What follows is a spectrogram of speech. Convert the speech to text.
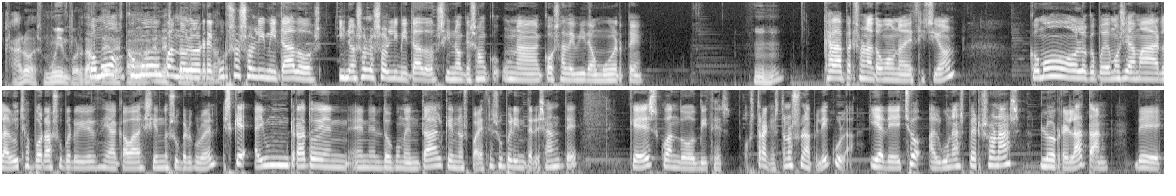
Claro, es muy importante. ¿Cómo, esta- cómo en este cuando los recursos son limitados y no solo son limitados, sino que son una cosa de vida o muerte, cada persona toma una decisión? ¿Cómo lo que podemos llamar la lucha por la supervivencia acaba siendo súper cruel? Es que hay un rato en, en el documental que nos parece súper interesante, que es cuando dices, ostra, que esto no es una película. Y de hecho, algunas personas lo relatan de...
